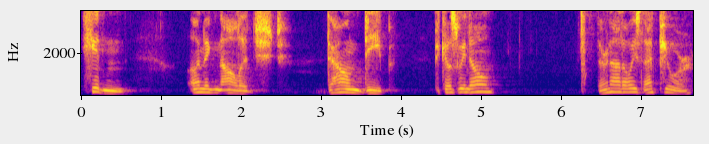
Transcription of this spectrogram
hidden, unacknowledged, down deep, because we know they're not always that pure.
